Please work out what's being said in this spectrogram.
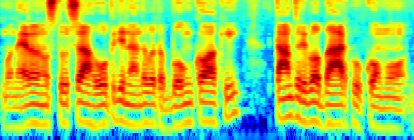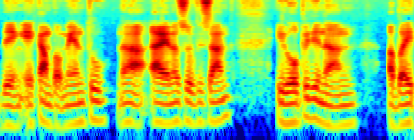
maneira nos tursa hopi de nanta bota bom coque. Tanto de barco como de acampamento na área suficiente. E hope de não abai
